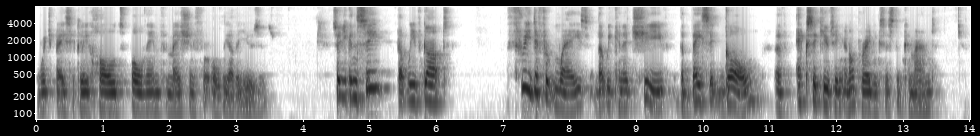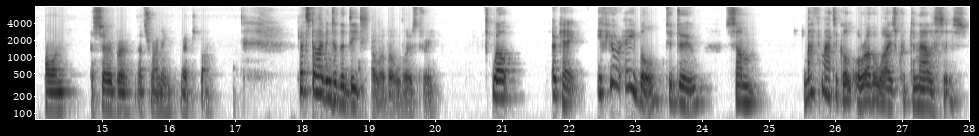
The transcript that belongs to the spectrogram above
which basically holds all the information for all the other users. So you can see that we've got three different ways that we can achieve the basic goal of executing an operating system command on a server that's running WebSpa. Let's dive into the detail of all those three. Well, okay, if you're able to do some mathematical or otherwise cryptanalysis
